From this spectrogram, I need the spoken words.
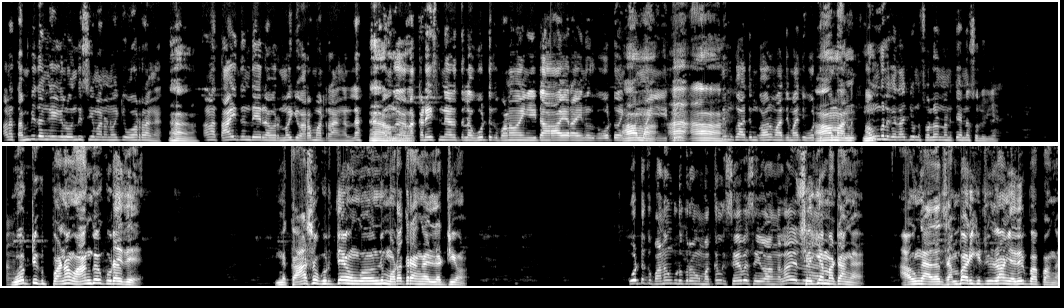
ஆனா தம்பி தங்கைகள் வந்து சீமானை நோக்கி ஓடுறாங்க. ஆனா தாய் தந்தையர் அவர் நோக்கி வர மாட்டாங்கல்ல ஆ, அவங்க கடைசி நேரத்துல ஓட்டுக்கு பணம் வாங்கிட்டு ஆயிரம் ஐநூறுக்கு ஓட்டு வாங்கி. திமுக அதிமுக மாத்தி மாத்தி ஓட்டு. அவங்களுக்கு ஏதாச்சும் ஒண்ணு சொல்லணும்னு நினைச்சா என்ன சொல்லுவீங்க? ஓட்டுக்கு பணம் வாங்க கூடாது இந்த காசை கொடுத்தே அவங்க வந்து முடக்குறாங்க எல்லாத்தையும். ஓட்டுக்கு பணம் கொடுக்கறவங்க மக்களுக்கு சேவை செய்வாங்களா செய்ய மாட்டாங்க. அவங்க அதை சம்பாதிக்கிறதுக்கு தான் எதிர்பார்ப்பாங்க.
